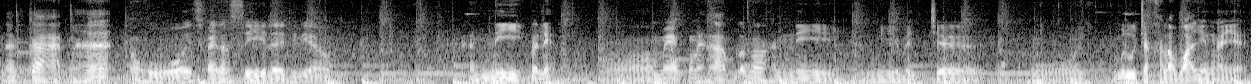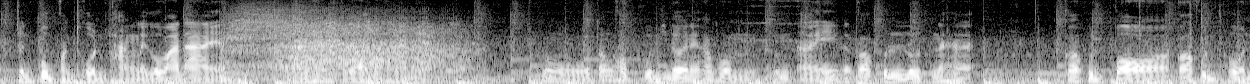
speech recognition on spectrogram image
หน้ากากนะฮะ โอ้โห แฟนตาซีเลยทีเดียว ฮันนี่ปะเนี่ย อ๋อ แม็กนะครับ แล้วก็ฮันนี่ ฮันนี่เบนเจอร์ โอ้โห ไม่รู้จะคารวะยังไงอะ จนปุ่มคอนโทรลพังเลยก็ว่าได้อะงานให้เรามาขนาดเนี้ย โอ้โหต้องขอบคุณด้วยนะครับผมคุณไอซ์แล้วก็คุณรุดนะฮะก็คุณปอ ก็คุณพล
